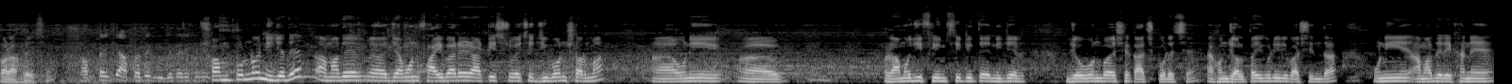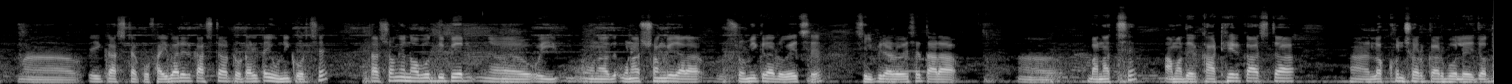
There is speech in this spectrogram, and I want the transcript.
করা হয়েছে। সবটাই কি আপনাদের নিজেদের সম্পূর্ণ নিজেদের। আমাদের যেমন ফাইবারের আর্টিস্ট রয়েছে জীবন শর্মা উনি রামোজি ফিল্ম সিটিতে নিজের যৌবন বয়সে কাজ করেছে। এখন জলপাইগুড়ির বাসিন্দা। উনি আমাদের এখানে এই কাজটা ফাইবারের কাজটা টোটালটাই উনি করছে। তার সঙ্গে নবদ্বীপের ওই ওনার ওনার সঙ্গে যারা শ্রমিকরা রয়েছে, শিল্পীরা রয়েছে, তারা বানাচ্ছে। আমাদের কাঠের কাজটা লক্ষণ সরকার বলে যত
